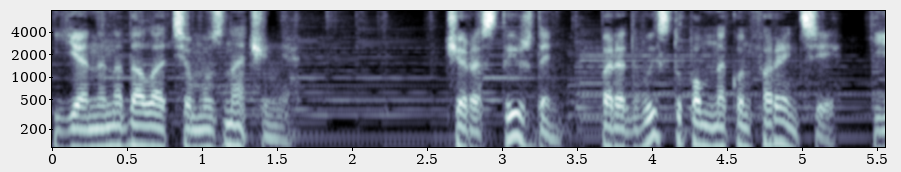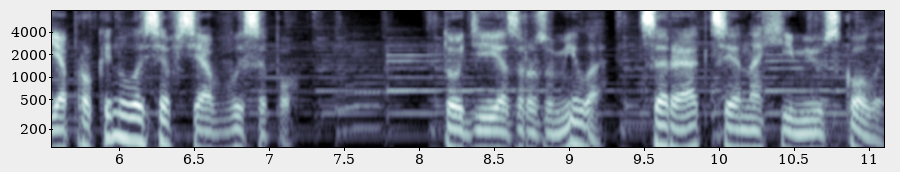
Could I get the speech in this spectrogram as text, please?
Я не надала цьому значення. Через тиждень, перед виступом на конференції, я прокинулася вся в висипу. Тоді я зрозуміла, це реакція на хімію сколи.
